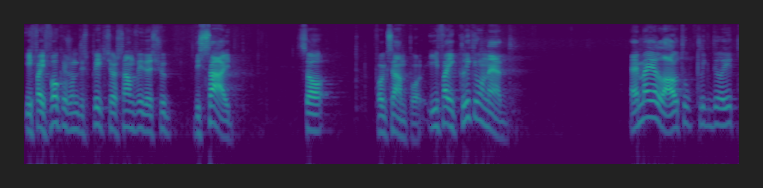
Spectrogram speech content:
if I focus on this picture, something that should decide. So, for example, if I click on add, am I allowed to click delete?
